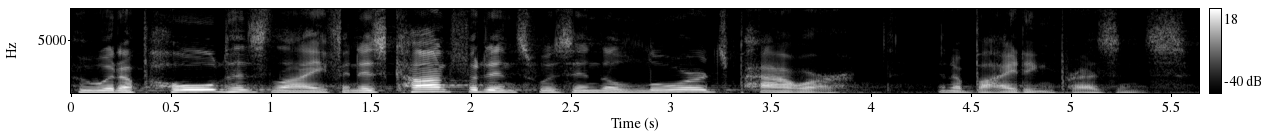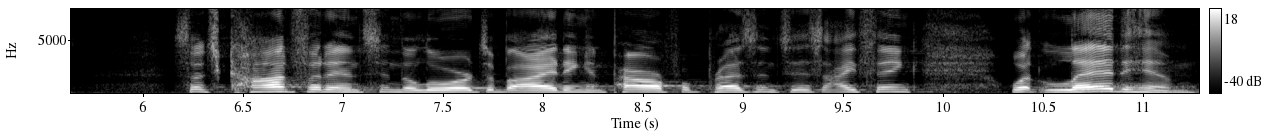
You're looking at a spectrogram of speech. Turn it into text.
who would uphold his life, and his confidence was in the Lord's power and abiding presence. Such confidence in the Lord's abiding and powerful presence is, I think, what led him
